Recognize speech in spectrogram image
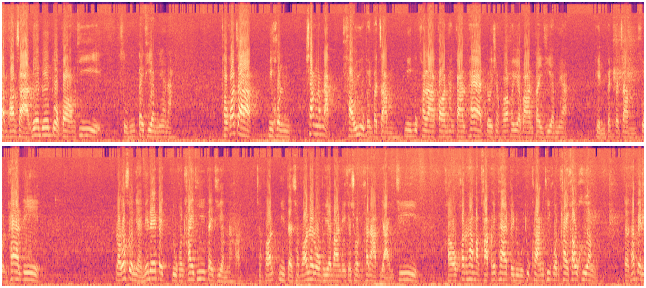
ทำความสะอาดเลือดด้วยตัวกรองที่ศูนย์ไตเทียมเนี่ยนะเขาก็จะมีคน ชั่งน้ำหนักเขาอยู่เป็นประจำมีบุคลากรทางการแพทย์ โดยเฉพาะพยาบาลไตเทียมเนี่ย เห็นเป็นประจำส่วนแพทย์นี่เราว่าส่วนใหญ่ไม่ได้ไปดูคนไข้ที่ไตเทียมนะคะ เฉพาะมีแต่เฉพาะในโรงพยาบาลเอกชนขนาดใหญ่ที่เขาค่อนข้างบังคับให้แพทย์ไปดูทุกครั้งที่คนไข้เข้าเครื่อง แต่ถ้าเป็น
